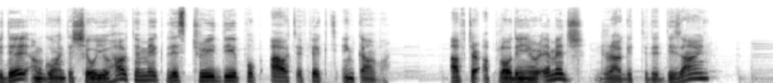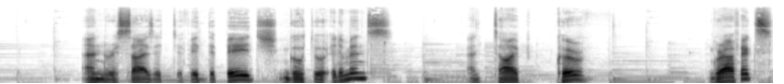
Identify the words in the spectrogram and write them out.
Today I'm going to show you how to make this 3D pop out effect in Canva. After uploading your image, drag it to the design and resize it to fit the page. Go to elements and type curve graphics.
